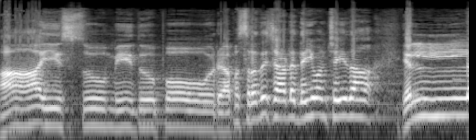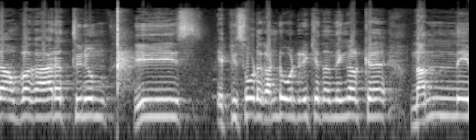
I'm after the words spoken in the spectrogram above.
ആയുസ്സുമിതു പോരാ. അപ്പൊ ശ്രദ്ധിച്ചാട്ടെ ദൈവം ചെയ്ത എല്ലാ ഉപകാരത്തിനും ഈ എപ്പിസോഡ് കണ്ടുകൊണ്ടിരിക്കുന്ന നിങ്ങൾക്ക് നന്ദി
